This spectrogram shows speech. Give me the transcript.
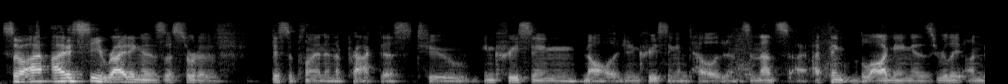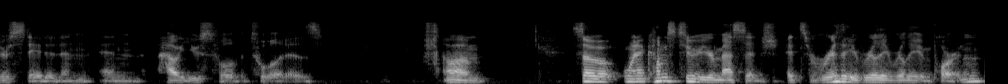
so I, I see writing as a sort of discipline and a practice to increasing knowledge, increasing intelligence. And that's, I think blogging is really understated in, in how useful of a tool it is. Um, so when it comes to your message, it's really, really, really important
